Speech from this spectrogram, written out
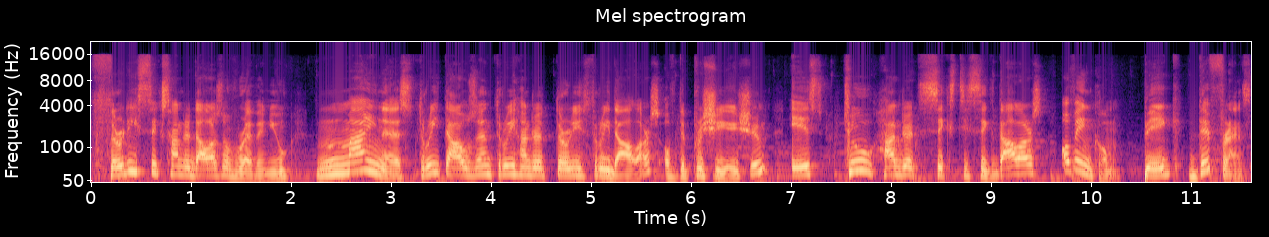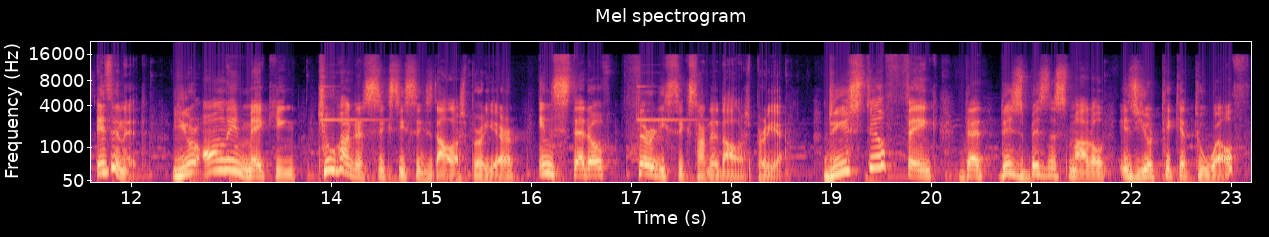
$3,600 of revenue minus $3,333 of depreciation is $266 of income. Big difference, isn't it? You're only making $266 per year instead of $3,600 per year. Do you still think that this business model is your ticket to wealth?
